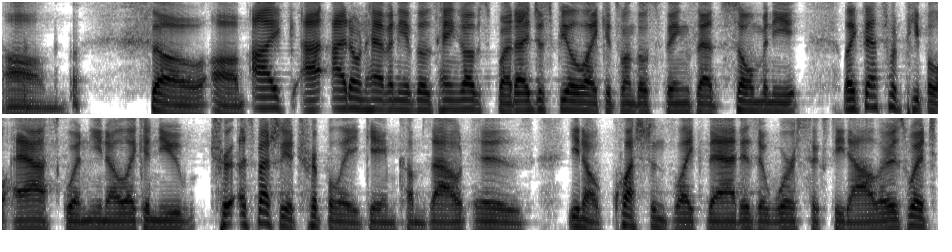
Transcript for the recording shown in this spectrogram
Um, so um, I, I, I don't have any of those hangups, but I just feel like it's one of those things that so many like that's what people ask when you know like a new tri- especially a AAA game comes out is you know questions like that is it worth sixty dollars? Which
